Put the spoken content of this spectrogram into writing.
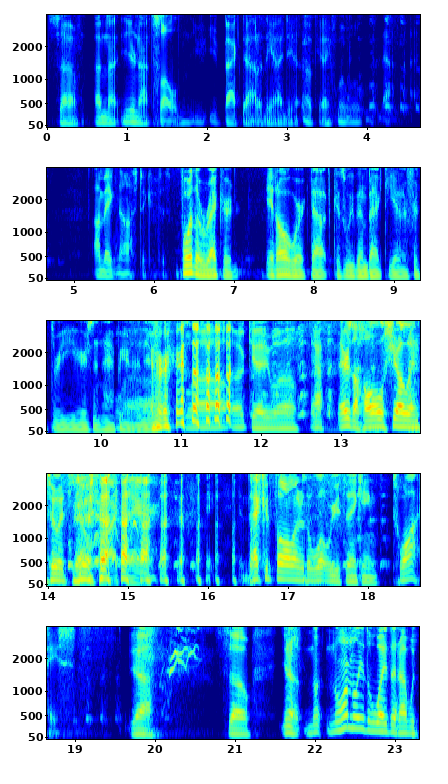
So I'm not. You're not sold. You, you've backed out of the idea. Okay. Well, we'll, I'm agnostic at this point. For the record, it all worked out because we've been back together for three years and happier than ever. well, okay, well, Yeah, there's a whole show into itself right there. that could fall under the what were you thinking twice. yeah. So, you know, n- normally the way that I would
